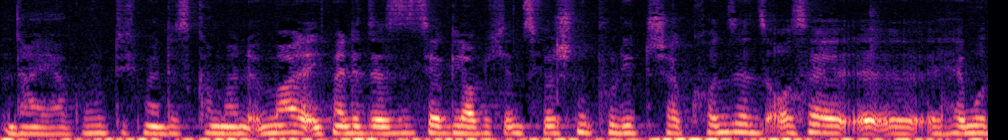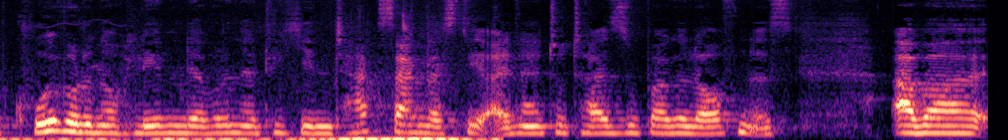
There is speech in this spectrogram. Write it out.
Naja gut, ich meine, das kann man immer, ich meine, das ist ja, glaube ich, inzwischen politischer Konsens, außer äh, Helmut Kohl würde noch leben, der würde natürlich jeden Tag sagen, dass die Einheit total super gelaufen ist. Aber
